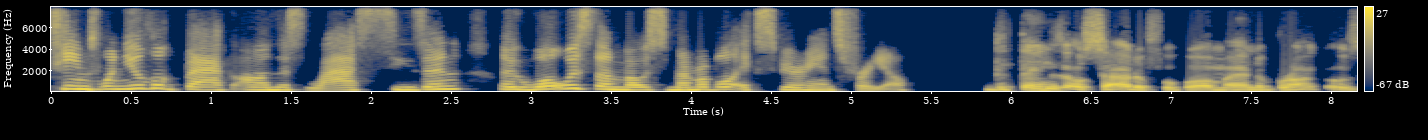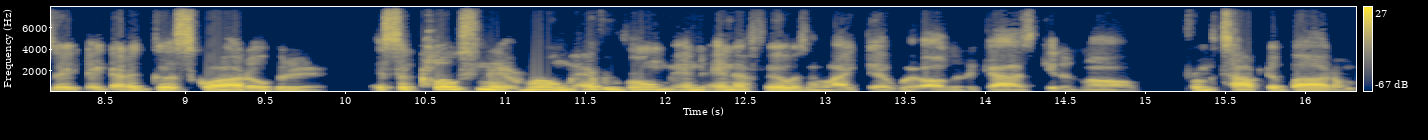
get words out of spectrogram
teams. When you look back on this last season, like what was the most memorable experience for you? The things outside of football, man, the Broncos, they, they got a good squad over there. It's a close knit room. Every room in the NFL isn't like that where all of the guys get along from top to bottom.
